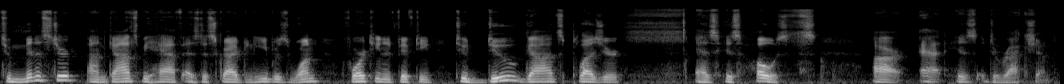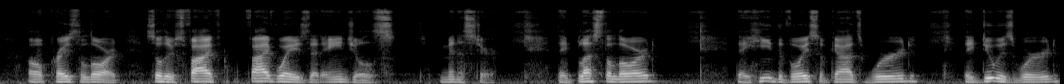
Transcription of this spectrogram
to minister on God's behalf as described in Hebrews 1 14 and 15, to do God's pleasure as his hosts are at his direction. Oh, praise the Lord. So there's five five ways that angels minister. They bless the Lord, they heed the voice of God's word, they do his word,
